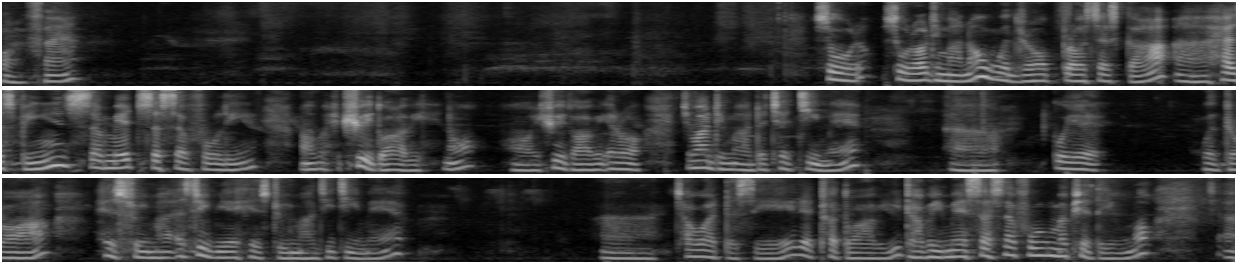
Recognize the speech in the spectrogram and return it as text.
confirm ဆိုဆိုတော့ဒီမှာเนาะ withdraw process က has been submit successfully ရွှေ့သွားပြီเนาะရွှေ့သွားပြီအဲ့တော့ကျွန်မဒီမှာတစ်ချက်ကြည့်မယ်အာကိုယ့်ရဲ့ withdraw history မှာ STB ရဲ့ history မှာကြည့်ကြည့်မယ်အာ630တဲ့ထွက်သွားပြီဒါပေမဲ့ successful မဖြစ်သေးဘူးเนาะအာ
